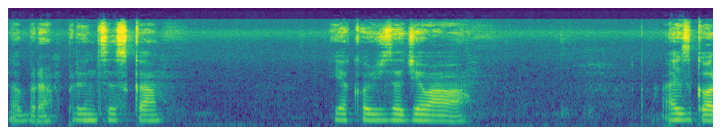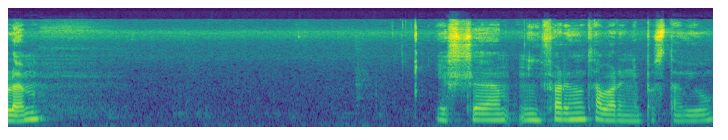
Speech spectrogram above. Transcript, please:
Dobra, princeska jakoś zadziałała. Ice Golem. Jeszcze Inferno Tower nie postawił.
